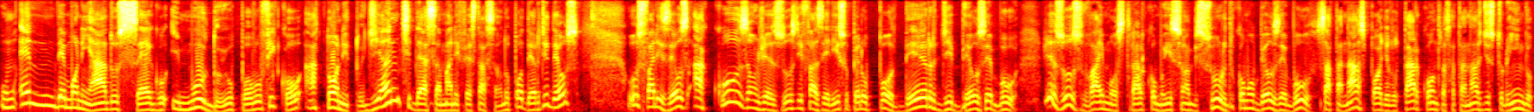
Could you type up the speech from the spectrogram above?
um endemoniado cego e mudo, e o povo ficou atônito. Diante dessa manifestação do poder de Deus, os fariseus acusam Jesus de fazer isso pelo poder de Beuzebu. Jesus vai mostrar como isso é um absurdo, como Beuzebu, Satanás, pode lutar contra Satanás destruindo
